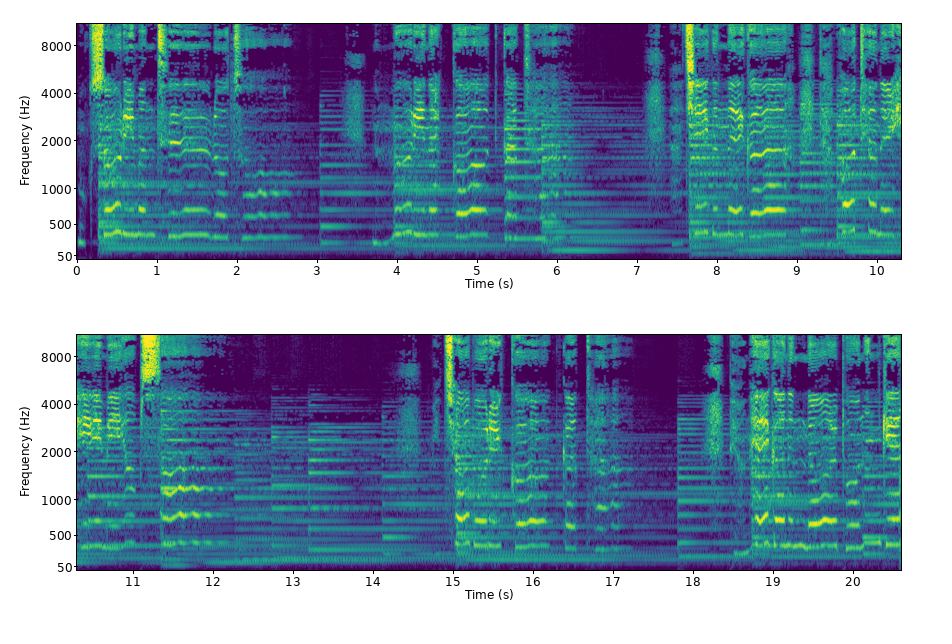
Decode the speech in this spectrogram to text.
목소리만 들어도 눈물이 날 것 같아. 아직은 내가 다 버텨 변해가는 널 보는 게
